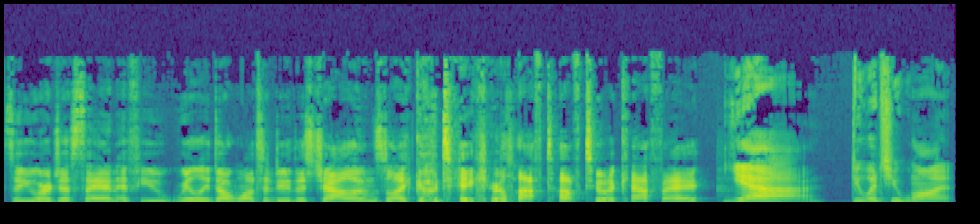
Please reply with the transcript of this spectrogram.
So you are just saying if you really don't want to do this challenge, like go take your laptop to a cafe. Yeah, do what you want.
